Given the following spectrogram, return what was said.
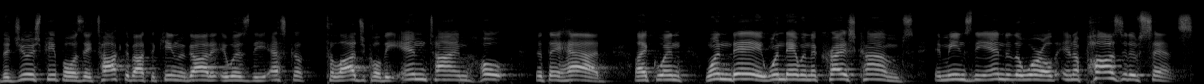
the Jewish people, as they talked about the kingdom of God, it was the eschatological, the end time hope that they had. Like when one day, one day when the Christ comes, it means the end of the world in a positive sense.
